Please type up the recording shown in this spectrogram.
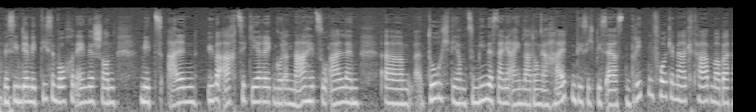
Mhm. Wir sind ja mit diesem Wochenende schon mit allen über 80-Jährigen oder nahezu allen ähm, durch. Die haben zumindest eine Einladung erhalten, die sich bis 1.3. vorgemerkt haben. Aber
